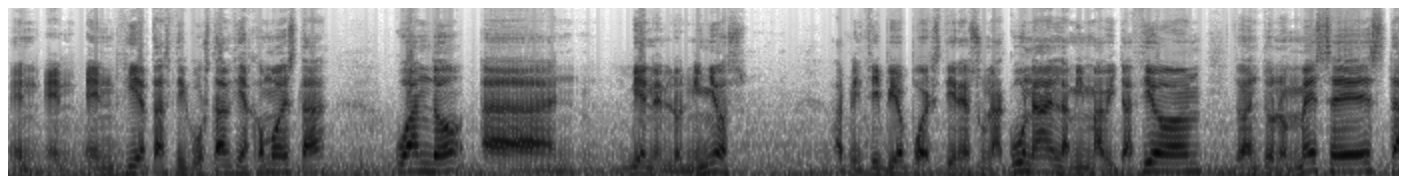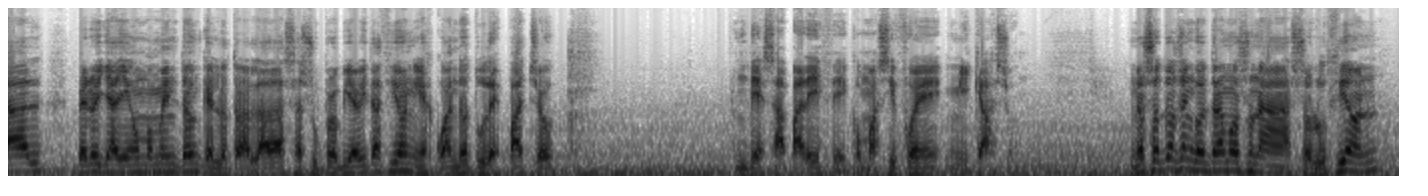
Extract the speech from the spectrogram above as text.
en, ciertas circunstancias como esta, cuando eh, vienen los niños. Al principio pues tienes una cuna en la misma habitación durante unos meses, tal, pero ya llega un momento en que lo trasladas a su propia habitación y es cuando tu despacho desaparece, como así fue mi caso. Nosotros encontramos una solución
